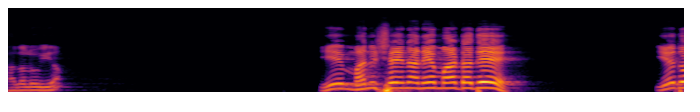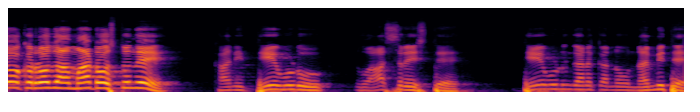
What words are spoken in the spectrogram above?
హల్లెలూయా. ఏ మనిషి అయినా అనే మాట అదే. ఏదో ఒక రోజు ఆ మాట వస్తుంది. కానీ దేవుడు నువ్వు ఆశ్రయిస్తే దేవుడు గనక నువ్వు నమ్మితే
